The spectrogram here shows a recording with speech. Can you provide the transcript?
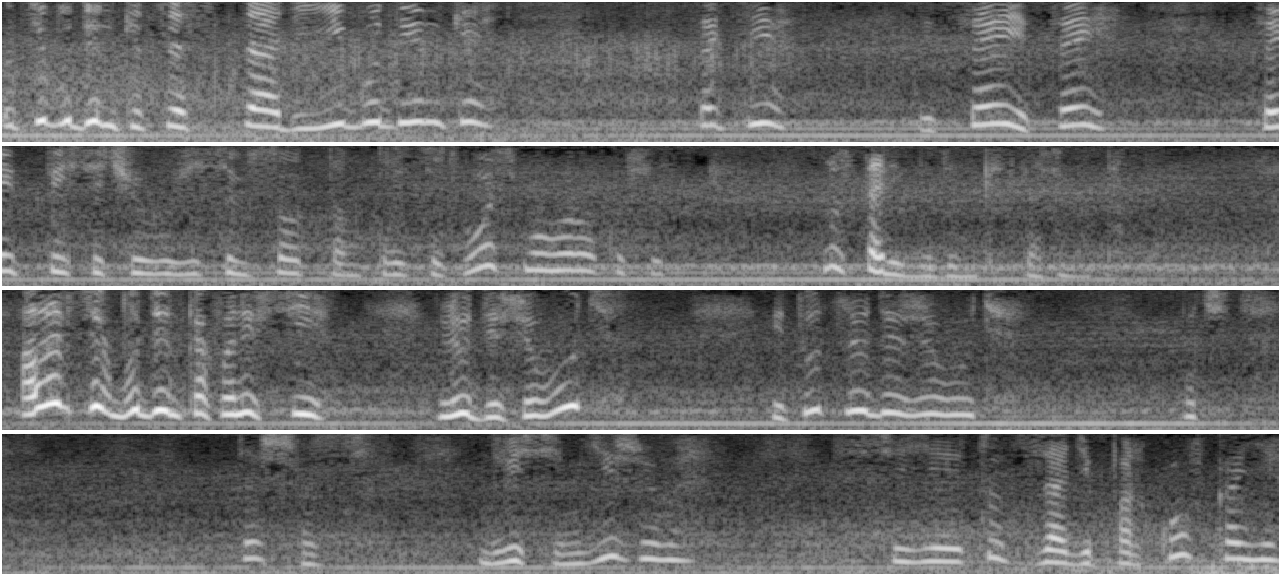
Оці будинки це старі будинки такі. І цей, і цей, цей 1838 року щось. Ну, старі будинки, скажімо так. Але в цих будинках вони всі люди живуть. І тут люди живуть. Бачите, теж щось. Дві сім'ї живе з цієї. Тут ззаді парковка є,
